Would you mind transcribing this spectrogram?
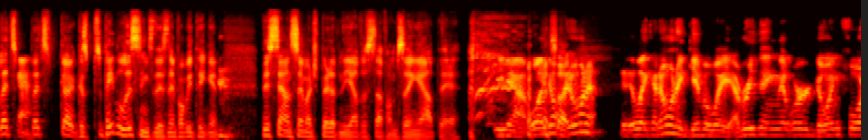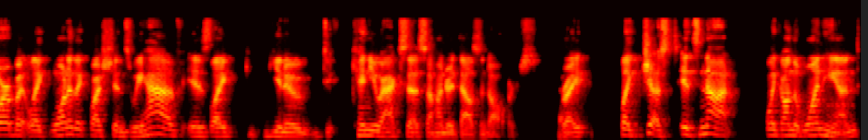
let's yeah. let's go because people listening to this, they're probably thinking this sounds so much better than the other stuff I'm seeing out there. yeah. Well, I don't. I don't want to like. I don't want to give away everything that we're going for. But like, one of the questions we have is like, you know, d- can you access a hundred thousand dollars? Right. Like, just it's not like on the one hand,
